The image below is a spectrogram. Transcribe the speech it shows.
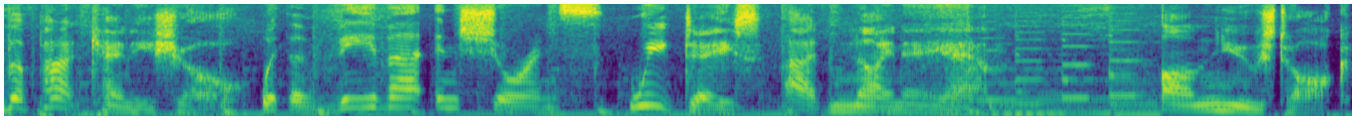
The Pat Kenny Show with Aviva Insurance. Weekdays at 9 a.m. on Newstalk.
